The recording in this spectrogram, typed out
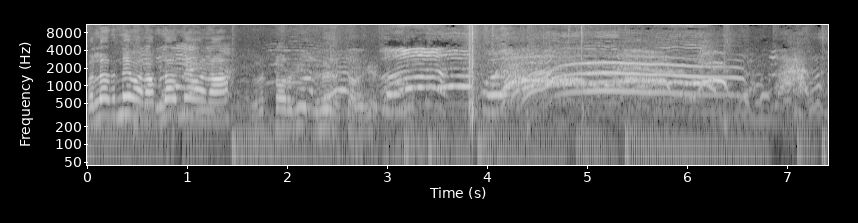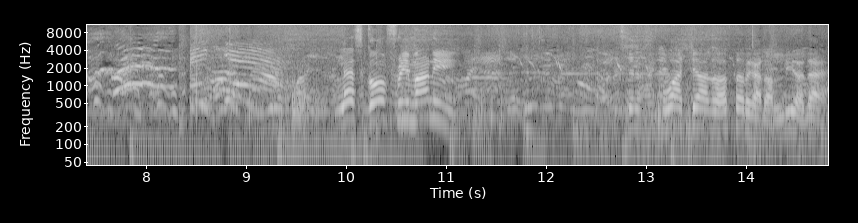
Bật lên, nêu vào nó, bật lên, nêu vào nó Target, target Let's go free money. Watch out, other got a leader there.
